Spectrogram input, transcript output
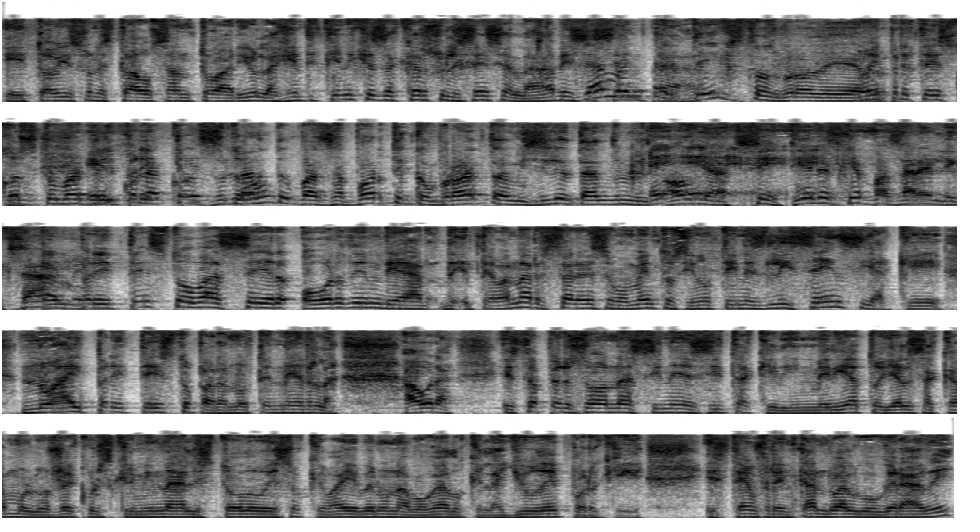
eh, todavía es un estado santuario, la gente tiene que sacar su licencia, la AB60. Ya no hay pretextos, brother. No hay pretextos. Con tu matrícula El pretexto- tu pasaporte y comprobar tu domicilio, dan tu Obvia, eh, sí. Tienes que pasar el El examen. pretexto va a ser orden de, ar- Te van a arrestar en ese momento si no tienes licencia, que no hay pretexto para no tenerla. Ahora, esta persona sí necesita que de inmediato ya le sacamos los récords criminales, todo eso, que vaya a ver un abogado que le ayude porque está enfrentando algo grave.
